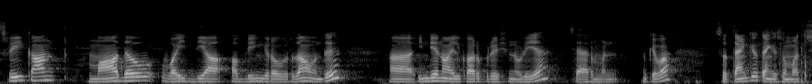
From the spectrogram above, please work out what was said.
ஸ்ரீகாந்த் மாதவ் வைத்யா அப்படிங்கிறவர் தான் வந்து இந்தியன் ஆயில் கார்ப்பரேஷனுடைய சேர்மன் ஓகேவா so thank you thank you so much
